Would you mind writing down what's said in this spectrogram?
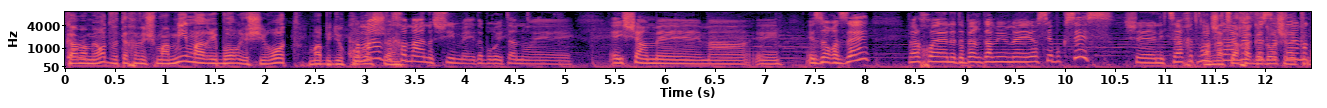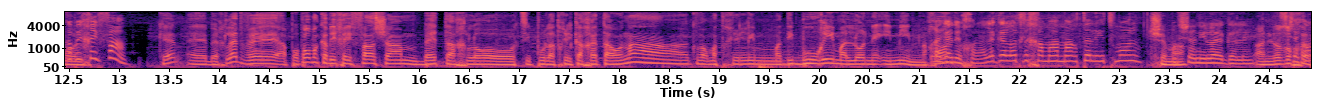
כמה מאות, ותכף נשמע ממאריבור ישירות מה בדיוק כמה קורה שם. וכמה אנשים אה, ידברו איתנו אה, אי שם מהאזור הזה. ואנחנו נדבר גם עם יוסי אבוקסיס, שניצח אתמול 2-0 המנצח הגדול את. מכבי חיפה. כן, אה, בהחלט, ואפרופו מכבי חיפה, שם בטח לא ציפו להתחיל ככה את העונה, כבר מתחילים הדיבורים הלא נעימים, נכון? רגע, אני יכולה לגלות לך מה אמרת לי אתמול? שמה? או שאני לא אגלה? אני לא זוכר. שגם-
